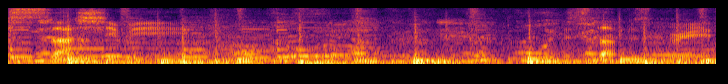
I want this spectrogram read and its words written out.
sashimi. This stuff is great.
